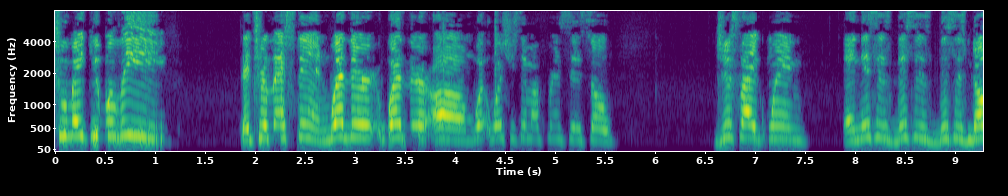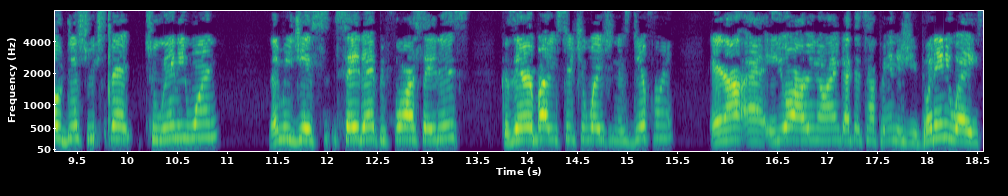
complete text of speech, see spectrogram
to make you believe that you're less than. Whether whether um what what she said, my friend said. So just like when and this is this is this is no disrespect to anyone. Let me just say that before I say this, because everybody's situation is different, and I, I you already know I ain't got that type of energy. But anyways,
